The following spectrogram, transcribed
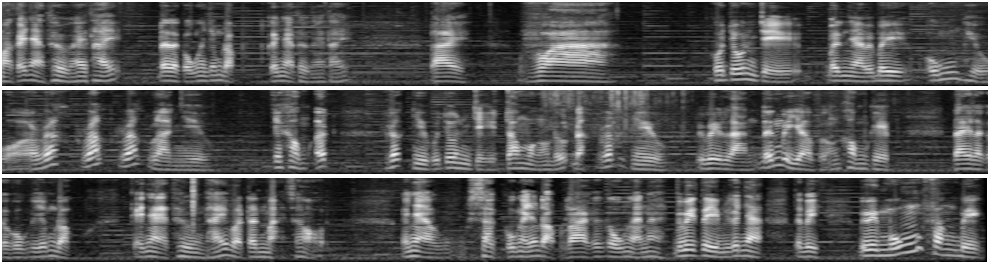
mà cả nhà thường hay thấy. Đây là cụ ngày chống độc, cả nhà thường hay thấy. Đây, và cô chú anh chị bên nhà baby uống hiệu quả rất rất rất là nhiều. Chứ không ít, rất nhiều của chú anh chị trong và ngoài nước đặt rất nhiều. Baby làm đến bây giờ vẫn không kịp. Đây là cái cụ chống độc, cả nhà thường thấy và trên mạng xã hội. Cả nhà sạch của ngày chống độc ra cái cụ ngã này. Baby tìm cho cả nhà. Tại vì baby muốn phân biệt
